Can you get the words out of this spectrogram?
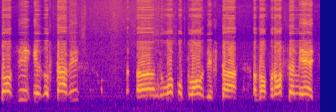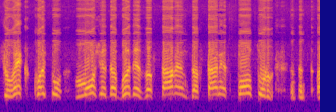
този изостави а, Локо Пловдив. Въпросът ми е човек, който може да бъде заставен да стане спонсор а,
